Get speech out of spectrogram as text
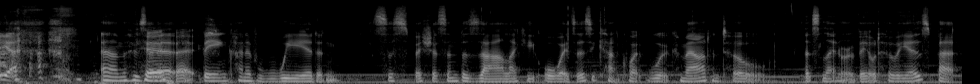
yeah. Um, who's being kind of weird and suspicious and bizarre like he always is. You can't quite work him out until it's later revealed who he is. But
